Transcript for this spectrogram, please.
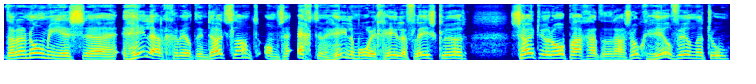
De Renomi is uh, heel erg gewild in Duitsland om zijn echt een hele mooie gele vleeskleur. Zuid-Europa gaat het ras ook heel veel naartoe,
